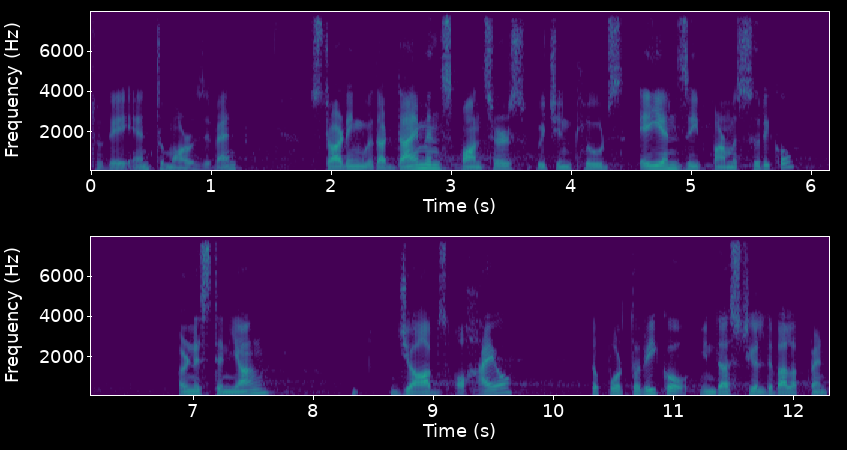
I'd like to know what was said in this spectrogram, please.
today and tomorrow's event, starting with our diamond sponsors, which includes ANZ Pharmaceutical, Ernst & Young, Jobs Ohio, the Puerto Rico Industrial Development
